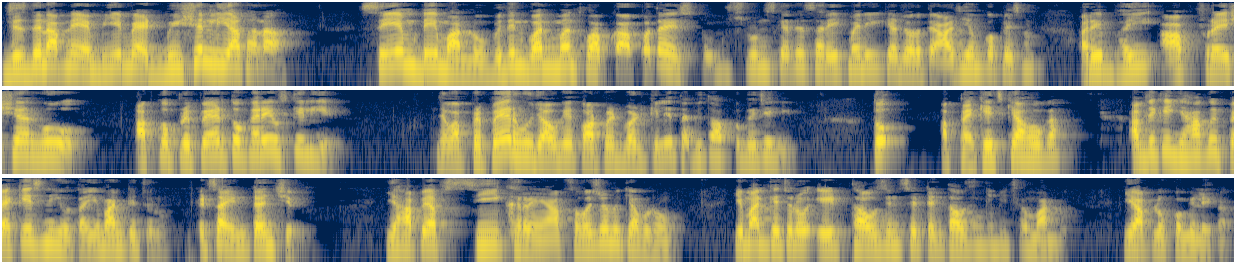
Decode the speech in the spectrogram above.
जिस दिन आपने एमबीए में एडमिशन लिया था ना सेम डे मान लो विद इन वन मंथ आपका पता है स्टूडेंट्स कहते हैं, सर, एक महीने की क्या ज़रूरत है? आज ही हमको प्लेसमेंट अरे भाई, आप फ्रेशर हो। आपको प्रिपेयर तो करें उसके लिए। जब आप प्रिपेयर हो जाओगे कॉर्पोरेट वर्ल्ड के लिए, तभी तो आपको भेजेंगे। तो अब पैकेज क्या होगा? अब देखिए, यहाँ कोई पैकेज नहीं होता, ये मान के चलो। इट्स अ इंटर्नशिप यहाँ पे आप सीख रहे हैं। आप समझ रहे हो मैं क्या बोल रहा हूँ? ये मान के चलो एट थाउज़ेंड से टेन थाउज़ेंड के बीच में मान लो। ये आप लोग को मिलेगा।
